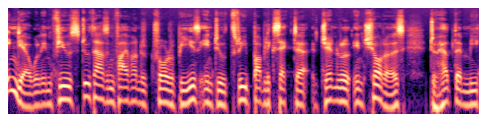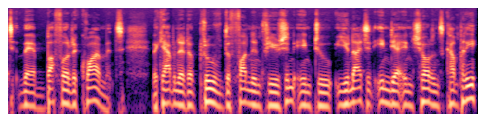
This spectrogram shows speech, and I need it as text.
India will infuse 2,500 crore rupees into three public sector general insurers to help them meet their buffer requirements. The cabinet approved the fund infusion into United India Insurance Company,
